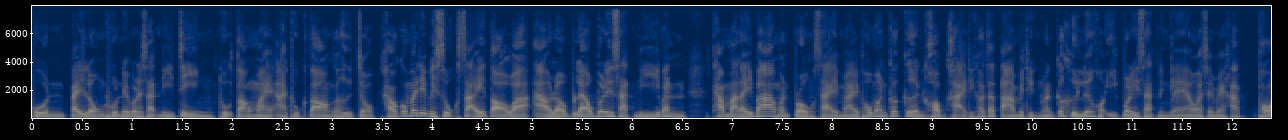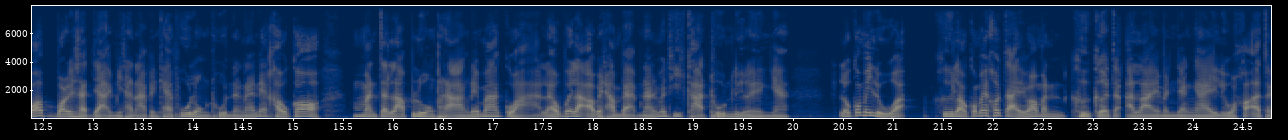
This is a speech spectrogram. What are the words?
คุณไปลงทุนในบริษัทนี้จริง ถูกต้องไหมอะถูกต้องก็คือจบเขาก็ไม่ได้ไปซุกไซต์ต่อว่าอ้าวแล้วแล้วบริษัทนี้มันทำอะไรบ้างมันโปร่งใสไหมเพราะมันก็เกินขอบขายที่เขาจะตามไปถึงนั้นก็คือเรื่องของอีกบริษัทหนึ่งแล้วใช่ไหมครับเพราะว่าบริษัทใหญ่มีฐานะเป็นแค่ผู้ลงทุนดังนั้นเนี่ยเขาก็มันจะรับลวงพรางได้มากกว่า แล้วเวลาเอาไปทำแบบนั้นบางทีขาดทุนหรืออะไรอย่างเงี้ย เราก็ไม่รู้อะ คือเราก็ไม่เข้าใจว่ามันคือเกิดจากอะไรมันยังไง หรือว่าเขาอาจจะ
